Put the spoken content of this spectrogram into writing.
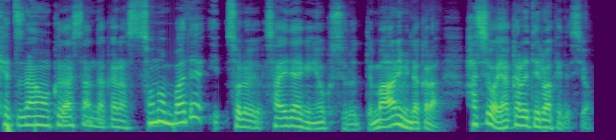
決断を下したんだから、その場でそれを最大限良くするって、まあある意味だから橋は焼かれてるわけですよ。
